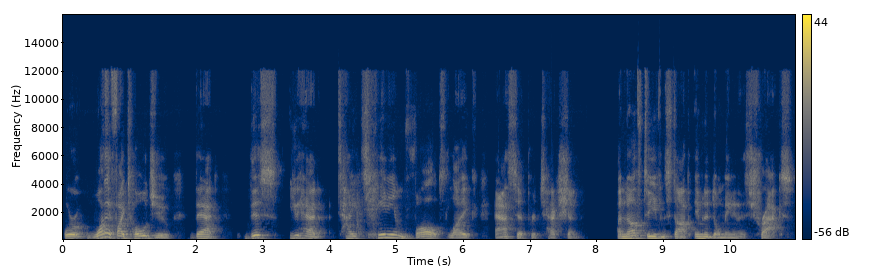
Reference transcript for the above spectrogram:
or what if I told you that this you had titanium vault like asset protection, enough to even stop eminent domain in its tracks?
